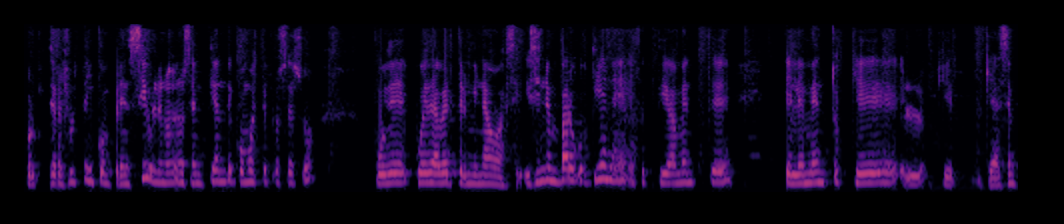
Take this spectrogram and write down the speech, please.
porque resulta incomprensible, no, no se entiende cómo este proceso puede haber terminado así. Y sin embargo, tiene efectivamente elementos que, que, que hacen,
